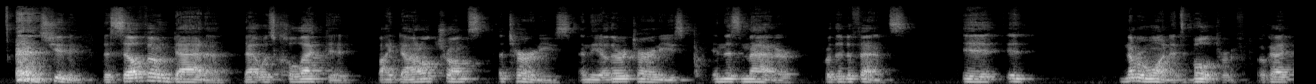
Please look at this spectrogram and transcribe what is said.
excuse me, the cell phone data that was collected by Donald Trump's attorneys and the other attorneys in this matter for the defense, it, it number one, it's bulletproof. Okay,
